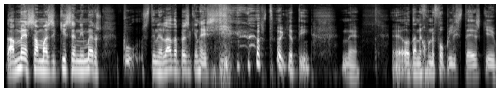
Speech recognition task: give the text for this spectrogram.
τα μέσα μαζικής ενημέρωσης. Που στην Ελλάδα παίζει και να ισχύει αυτό, γιατί ναι. Ε, όταν έχουν εφοπλιστές και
